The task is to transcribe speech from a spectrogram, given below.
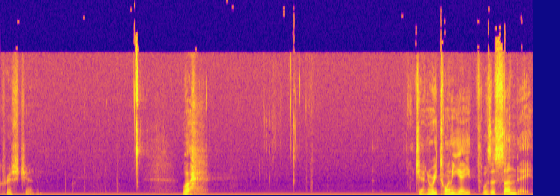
Christian. Well, January 28th was a Sunday.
